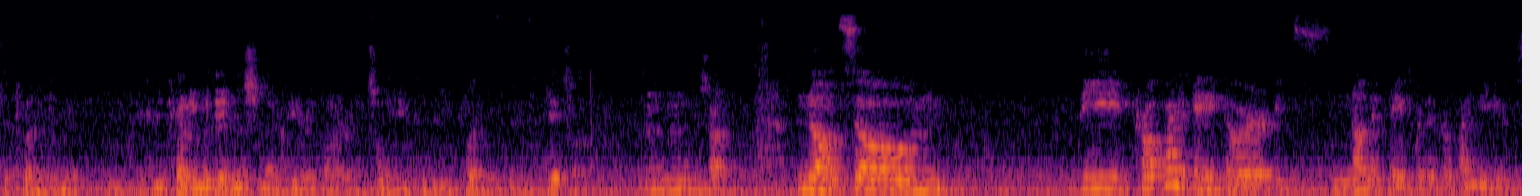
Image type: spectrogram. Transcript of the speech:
for cloning. You can be cloning within the Sinopia environment, or you can be cloning within GitHub. Mm-hmm. Is that? No. So um, the profile editor it's not the place where the profile lives.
